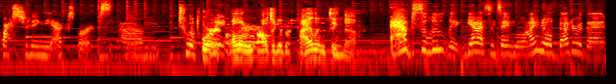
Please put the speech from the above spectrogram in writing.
questioning the experts um, to a or point all, where, altogether silencing them. Absolutely, yes, and saying, "Well, I know better than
